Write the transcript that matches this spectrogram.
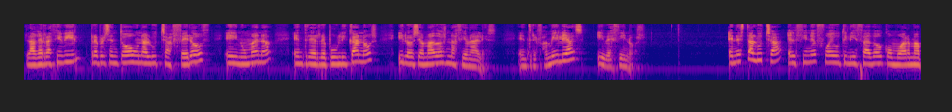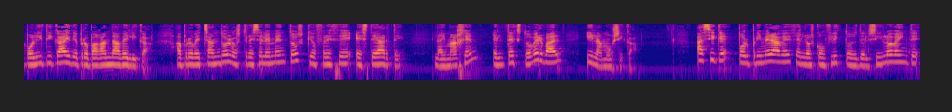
La guerra civil representó una lucha feroz e inhumana entre republicanos y los llamados nacionales, entre familias y vecinos. En esta lucha el cine fue utilizado como arma política y de propaganda bélica, aprovechando los tres elementos que ofrece este arte, la imagen, el texto verbal y la música. Así que, por primera vez en los conflictos del siglo XX,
